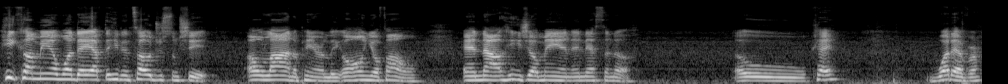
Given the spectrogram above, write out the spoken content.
He come in one day after he done told you some shit. Online apparently, or on your phone. And now he's your man and that's enough. Okay. Whatever.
